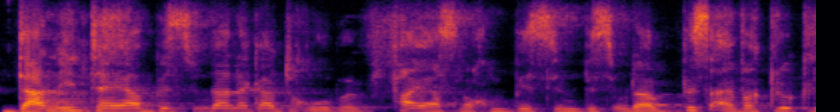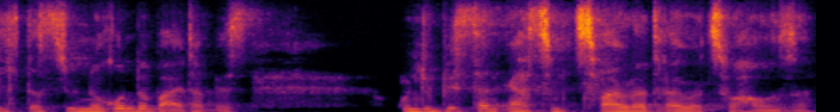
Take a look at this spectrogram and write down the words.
Dann hinterher bist du in deiner Garderobe, feierst noch ein bisschen bist, oder bist einfach glücklich, dass du eine Runde weiter bist. Und du bist dann erst um zwei oder drei Uhr zu Hause.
